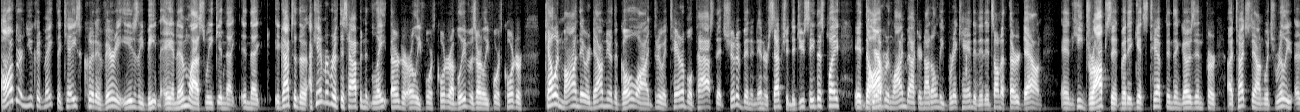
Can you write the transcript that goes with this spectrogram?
Auburn, you could make the case, could have very easily beaten A and M last week in that in that it got to the I can't remember if this happened in late third or early fourth quarter. I believe it was early fourth quarter Kellen Mond, they were down near the goal line through a terrible pass that should have been an interception. Did you see this play? It the yeah. Auburn linebacker not only brick handed it, it's on a third down and he drops it, but it gets tipped and then goes in for a touchdown, which really uh,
